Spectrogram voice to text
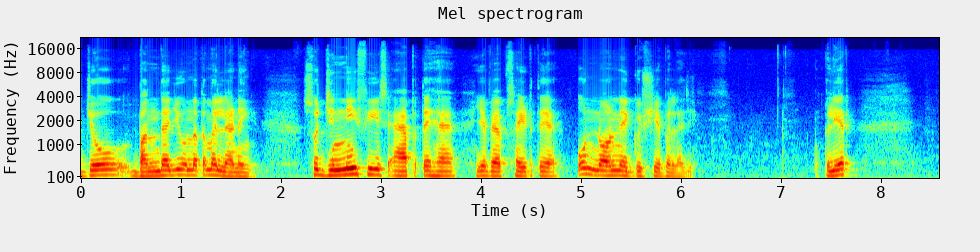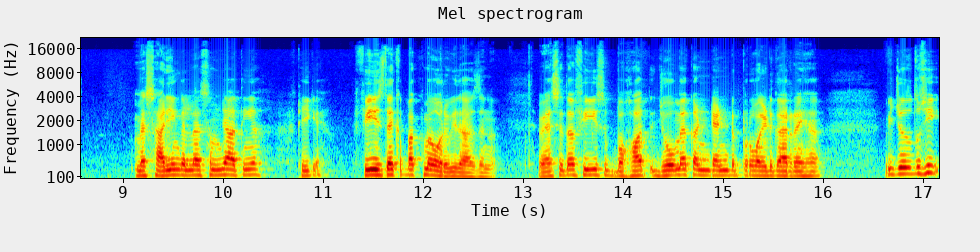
ਜੋ ਬੰਦ ਹੈ ਜੀ ਉਹਨਾਂ ਤਾਂ ਮੈਂ ਲੈਣਾ ਹੀ। ਸੋ ਜਿੰਨੀ ਫੀਸ ਐਪ ਤੇ ਹੈ ਜਾਂ ਵੈਬਸਾਈਟ ਤੇ ਹੈ ਉਹ ਨਾਨ ਨੈਗੋਸ਼ੀਏਬਲ ਹੈ ਜੀ। ਕਲੀਅਰ ਮੈਂ ਸਾਰੀਆਂ ਗੱਲਾਂ ਸਮਝਾਤੀਆਂ ਠੀਕ ਹੈ? ਫੀਸ ਦਾ ਇੱਕ ਪੱਖ ਮੈਂ ਹੋਰ ਵੀ ਦੱਸ ਦਿੰਦਾ। ਵੈਸੇ ਤਾਂ ਫੀਸ ਬਹੁਤ ਜੋ ਮੈਂ ਕੰਟੈਂਟ ਪ੍ਰੋਵਾਈਡ ਕਰ ਰਿਹਾ ਵੀ ਜਦੋਂ ਤੁਸੀਂ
